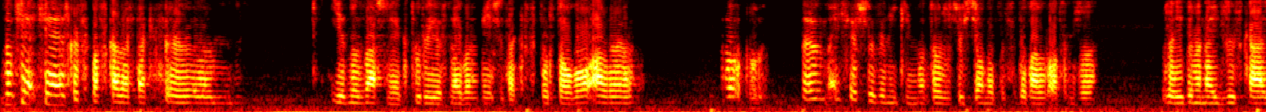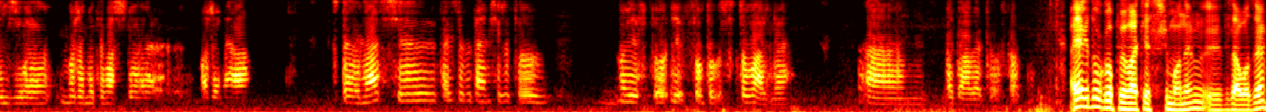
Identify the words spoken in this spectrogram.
No cię- ciężko chyba wskazać tak jednoznacznie, który jest najważniejszy tak sportowo, ale no, te najświeższe wyniki, no to rzeczywiście one decydowały o tym, że, że jedziemy na igrzyska i że możemy te nasze marzenia spełniać. E, Także wydaje mi się, że to no jest to, jest, są, to, są to ważne em, medale te ostatnie. A jak długo pływacie z Szymonem y, w załodze?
